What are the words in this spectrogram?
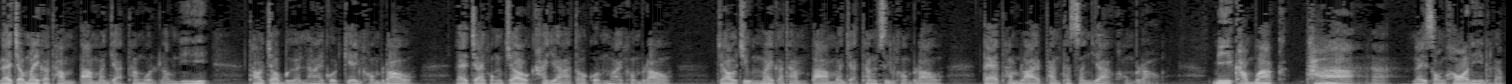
และจะไม่กระทำตามบัญญัติทั้งหมดเหล่านี้ถ้าเจ้าเบื่อหน่ายกฎเกณฑ์ของเรา และใจของเจ้าขยาต่อกฎหมายของเรา เจ้าจึงไม่กระทำตามบัญญัติทั้งสิ้นของเรา แต่ทำลายพันธสัญญาของเรา มีคำว่าถ้าในสองข้อนี้นะครับ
